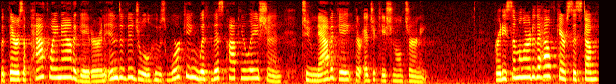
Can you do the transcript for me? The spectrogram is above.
But there's a pathway navigator, an individual who's working with this population to navigate their educational journey. Pretty similar to the healthcare system.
